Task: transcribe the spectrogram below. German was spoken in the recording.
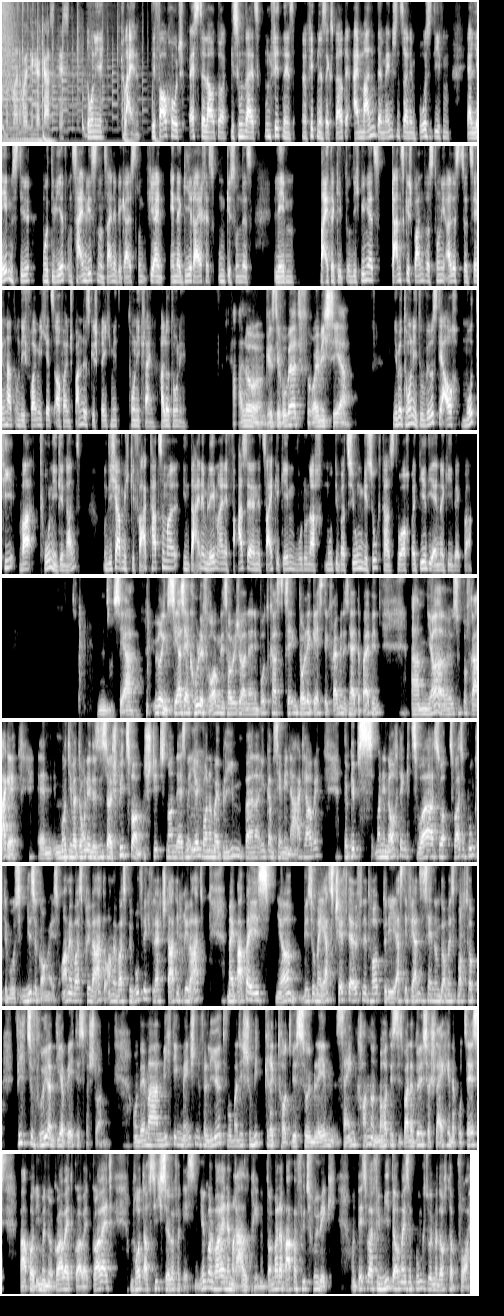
und mein heutiger Gast ist Toni Klein, TV-Coach, Bestsellerautor, Gesundheits- und Fitness, äh, Fitness-Experte, ein Mann, der Menschen zu einem positiven ja, Lebensstil motiviert und sein Wissen und seine Begeisterung für ein energiereiches und gesundes Leben weitergibt. Und ich bin jetzt ganz gespannt, was Toni alles zu erzählen hat und ich freue mich jetzt auf ein spannendes Gespräch mit Toni Klein. Hallo Toni. Hallo, grüß dich Robert, freue mich sehr. Lieber Toni, du wirst ja auch Motivatoni genannt. Und ich habe mich gefragt, hat es mal in deinem Leben eine Phase, eine Zeit gegeben, wo du nach Motivation gesucht hast, wo auch bei dir die Energie weg war? Sehr, übrigens sehr, sehr coole Fragen. Das habe ich schon an einem Podcast gesehen. Tolle Gäste. Ich freue mich, dass ich heute dabei bin. Ähm, ja, super Frage. Ähm, Motivatoni, das ist so ein Spitzmann, Stützmann, der ist mir irgendwann einmal geblieben bei einer, irgendeinem Seminar, glaube ich. Da gibt's, wenn ich nachdenke, zwei so, zwei so Punkte, wo es mir so gegangen ist. Einmal war es privat, einmal war es beruflich. Vielleicht starte ich privat. Mein Papa ist, ja, wie so mein erstes Geschäft eröffnet habe, oder die erste Fernsehsendung damals gemacht habe, viel zu früh an Diabetes verstorben. Und wenn man wichtigen Menschen verliert, wo man sich schon mitgekriegt hat, wie es so im Leben sein kann, und man hat das, das war natürlich so ein schleichender Prozess, Prozess. Papa hat immer nur gearbeitet, gearbeitet, gearbeitet und hat auf sich selber vergessen. Und irgendwann war er in einem Radl drin und dann war der Papa viel zu früh weg. Und das war für mich damals ein Punkt, wo ich mir gedacht habe, boah,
